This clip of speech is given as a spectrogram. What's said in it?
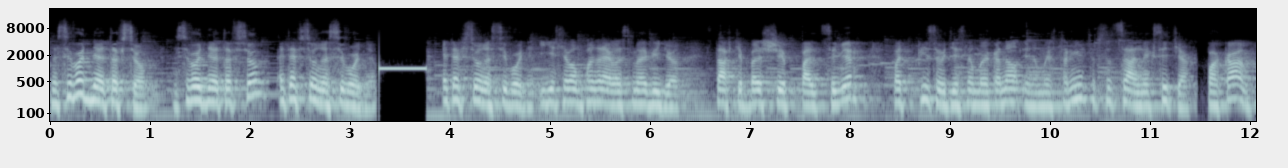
На сегодня это все. На сегодня это все. Это все на сегодня. Это все на сегодня. И если вам понравилось мое видео, ставьте большие пальцы вверх, подписывайтесь на мой канал и на мои страницы в социальных сетях. Пока!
